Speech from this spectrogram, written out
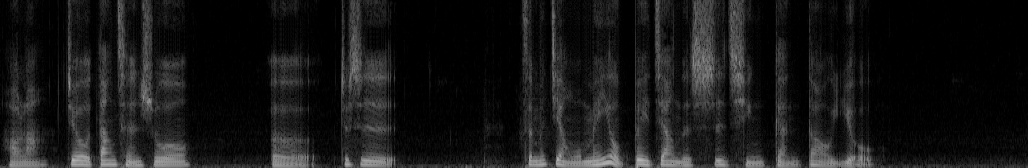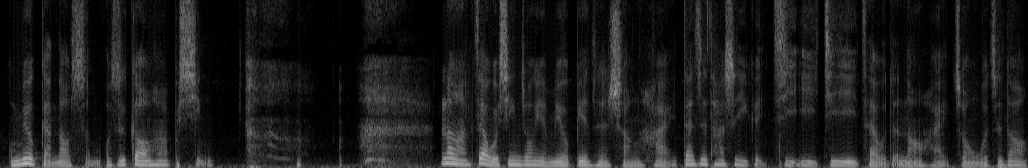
好啦，就当成说，呃，就是怎么讲，我没有被这样的事情感到有，我没有感到什么，我是告诉他不行。那在我心中也没有变成伤害，但是它是一个记忆，记忆在我的脑海中。我知道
